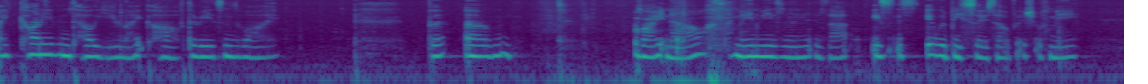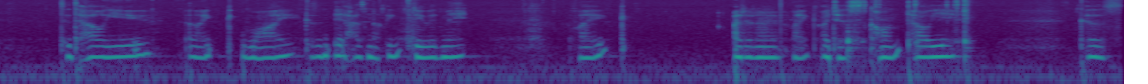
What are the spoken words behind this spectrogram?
I can't even tell you like half the reasons why. But um, right now, the main reason is that it's, it's, it would be so selfish of me to tell you like why because it has nothing to do with me like i don't know like i just can't tell you because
